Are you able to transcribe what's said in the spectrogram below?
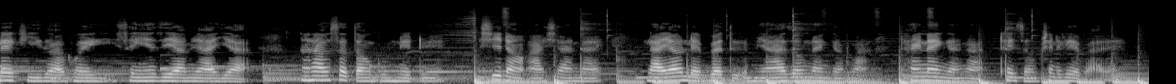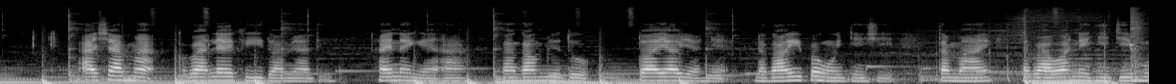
လက်ခီးသွားအဖွဲ့၏စည်ရင်းစရာများအရ2013ခုနှစ်တွင်အရှေ့တောင်အာရှ၌လာရောက်လည်ပတ်သူအများဆုံးနိုင်ငံမှာထိုင်းနိုင်ငံကထိပ်ဆုံးဖြစ်နေခဲ့ပါတယ်။အာရှမှကမ္ဘာလှည့်ခရီးသွားများသည်ထိုင်းနိုင်ငံအားဘန်ကောက်မြို့သို့တွားရောက်ရန်နှင့်၎င်း၏ပတ်ဝန်းကျင်ရှိတမိုင်းသဘာဝနှင့်ယဉ်ကျေးမှု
